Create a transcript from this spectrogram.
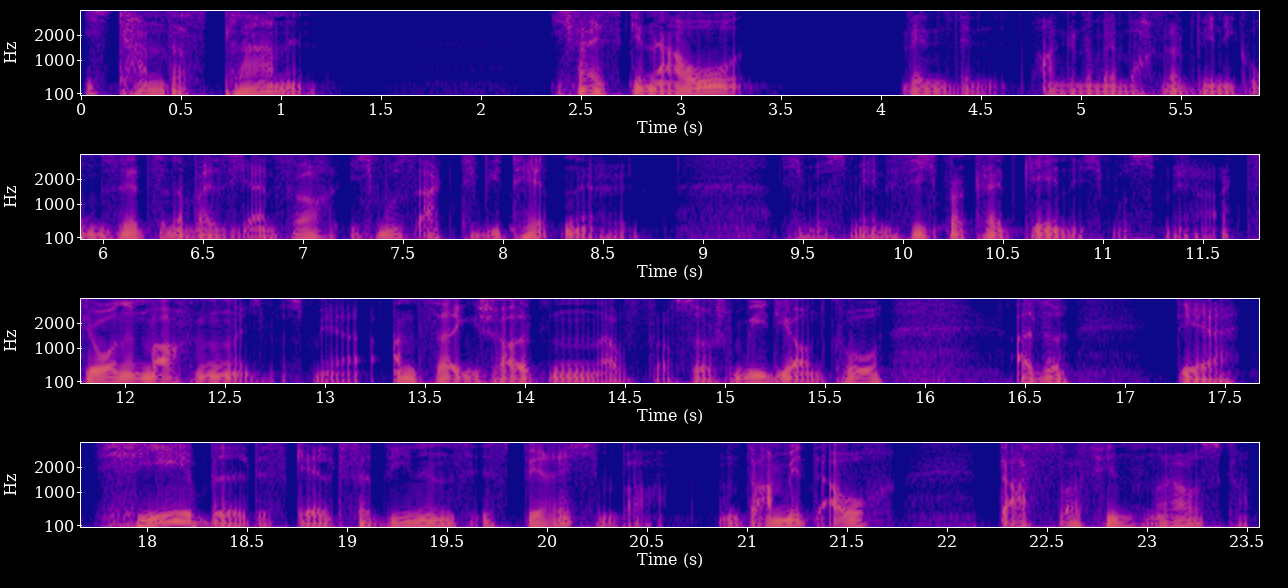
Ich kann das planen. Ich weiß genau, wenn, wenn, angenommen, wir machen gerade wenig Umsätze, dann weiß ich einfach, ich muss Aktivitäten erhöhen. Ich muss mehr in die Sichtbarkeit gehen, ich muss mehr Aktionen machen, ich muss mehr Anzeigen schalten auf, auf Social Media und Co. Also der Hebel des Geldverdienens ist berechenbar und damit auch das, was hinten rauskommt.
